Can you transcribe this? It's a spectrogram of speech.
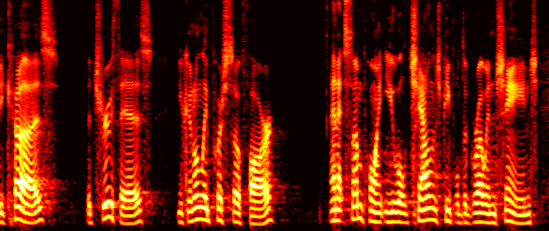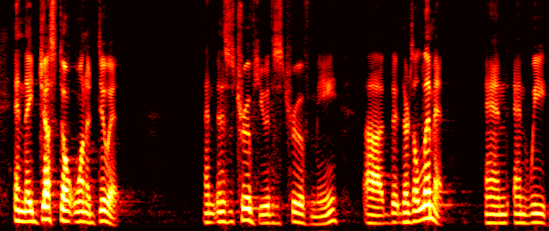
Because the truth is, you can only push so far. And at some point, you will challenge people to grow and change, and they just don't want to do it and this is true of you, this is true of me, uh, th- there's a limit. And, and we,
